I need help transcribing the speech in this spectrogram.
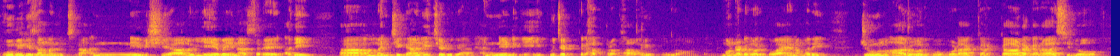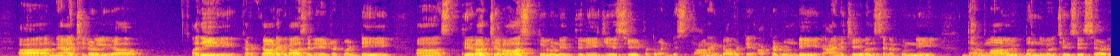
భూమికి సంబంధించిన అన్ని విషయాలు ఏవైనా సరే అది మంచి కానీ చెడు కానీ అన్నిటికీ ఈ కుజగ్రహ ప్రభావం ఎక్కువగా ఉంటుంది. మొన్నటి వరకు ఆయన మరి జూన్ ఆరు వరకు కూడా కర్కాటక రాశిలో న్యాచురల్గా అది కర్కాటక రాశి అనేటటువంటి స్థిర చరాస్తులని తెలియజేసేటటువంటి స్థానం కాబట్టి అక్కడుండి ఆయన చేయవలసిన కొన్ని ధర్మాలు ఇబ్బందులు చేసేసాడు.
